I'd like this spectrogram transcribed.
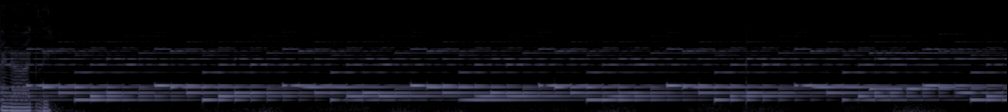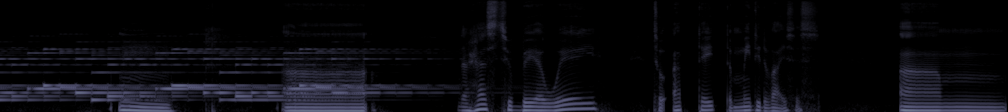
Kind of ugly. Mm. Uh, there has to be a way to update the MIDI devices. Um,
